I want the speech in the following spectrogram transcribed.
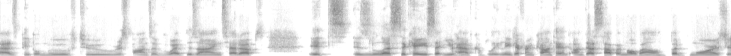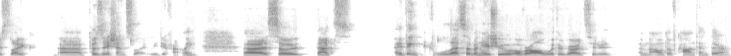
as people move to responsive web design setups, it is less the case that you have completely different content on desktop and mobile, but more it's just like uh, positioned slightly differently. Uh, so that's, I think, less of an issue overall with regards to the amount of content there.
